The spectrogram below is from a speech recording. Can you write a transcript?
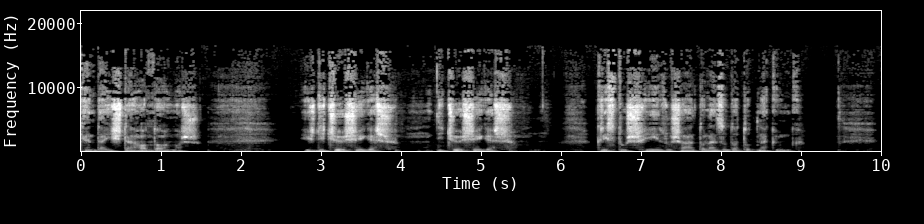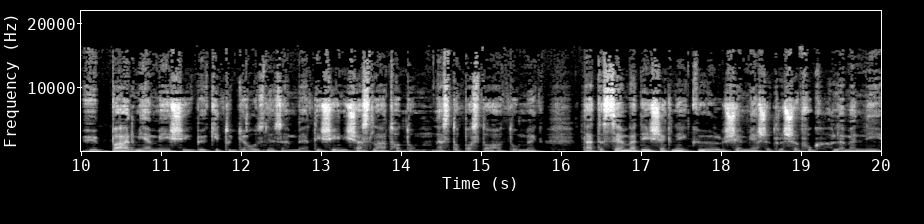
Igen, de Isten hatalmas és dicsőséges, dicsőséges, Krisztus Jézus által ez adatot nekünk. Ő bármilyen mélységből ki tudja hozni az embert, és én is ezt láthatom, ezt tapasztalhatom meg. Tehát a szenvedések nélkül semmi esetre se fog lemenni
